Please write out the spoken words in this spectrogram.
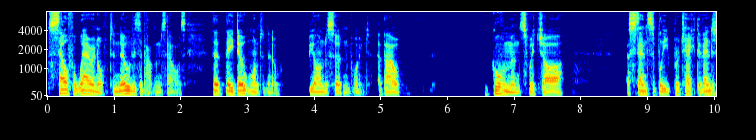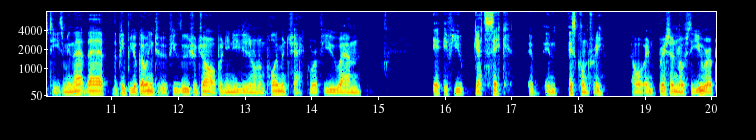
self-aware enough to know this about themselves that they don't want to know beyond a certain point about governments which are ostensibly protective entities. I mean, they're they're the people you're going to if you lose your job and you need an unemployment check, or if you um if you get sick in this country or in Britain, most of Europe,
